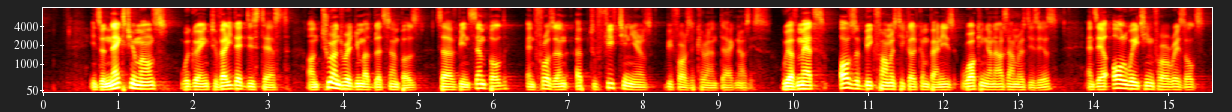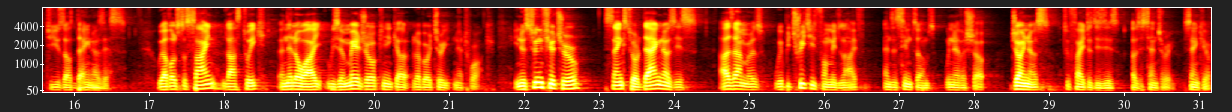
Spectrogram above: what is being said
In the next few months, we're going to validate this test on 200 human blood samples that have been sampled and frozen up to 15 years before the current diagnosis. We have met all the big pharmaceutical companies working on Alzheimer's disease, and they're all waiting for our results to use our diagnosis. We have also signed last week an LOI with a major clinical laboratory network. In a soon future, thanks to our diagnosis, Alzheimer's will be treated from midlife and the symptoms will never show. Join us to fight the disease of the century. Thank you.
